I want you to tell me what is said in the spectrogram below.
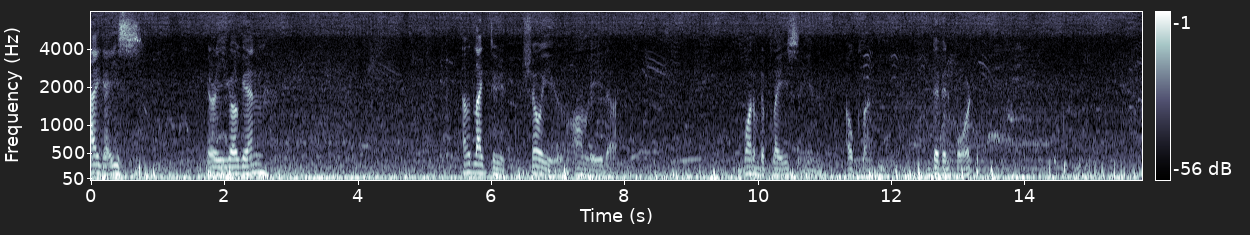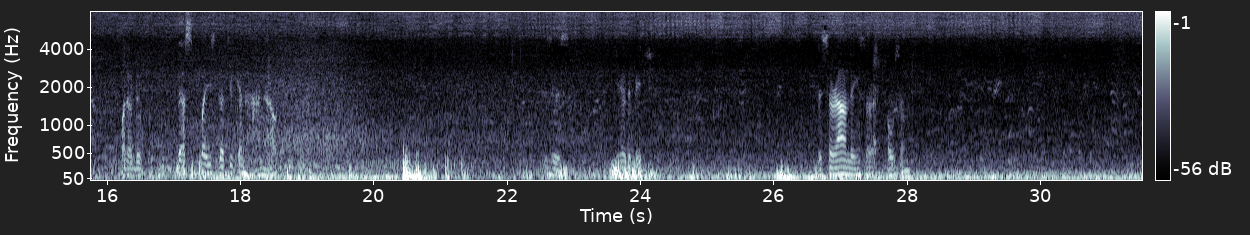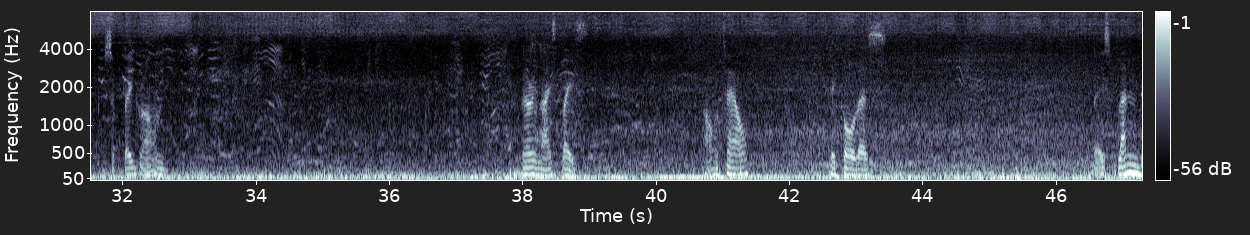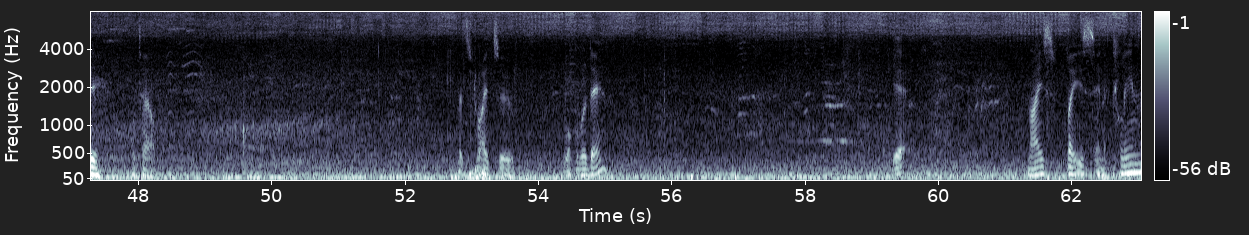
Hi guys, here you go again. I would like to show you only the one of the place in Auckland Devonport. One of the best place that you can hang out. This is near the beach. The surroundings are awesome. It's a playground. Very nice place. A hotel. They call this the Esplanade Hotel. Let's try to walk over there. Yeah nice place in a clean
